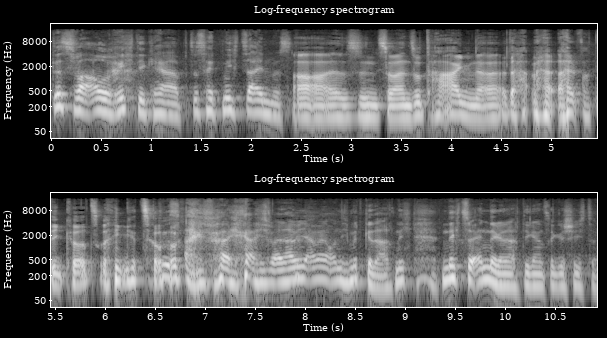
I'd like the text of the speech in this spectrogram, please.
Das war auch richtig herb. Das hätte nicht sein müssen. Ah, das sind so an so Tagen, da, da hat man halt einfach den kürzeren Das gezogen. ist einfach, ja, ich da habe ich einfach auch nicht mitgedacht. Nicht, nicht zu Ende gedacht, die ganze Geschichte.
